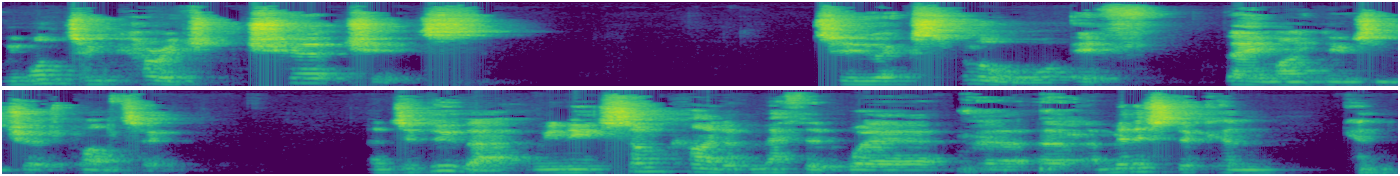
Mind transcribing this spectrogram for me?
we want to encourage churches to explore if they might do some church planting. And to do that, we need some kind of method where uh, a minister can, can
